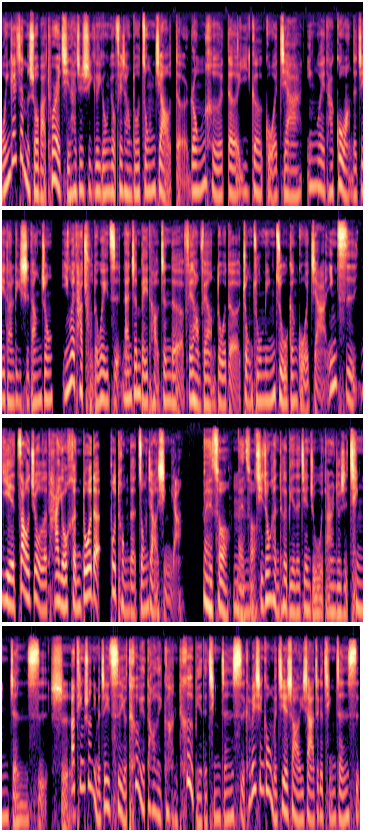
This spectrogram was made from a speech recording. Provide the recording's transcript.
我应该这么说吧，土耳其它就是一个拥有非常多宗教的融合的一个国家，因为它过往的这一段历史当中，因为它处的位置南征北讨，真的非常非常多的种族民族跟国家，因此也造就了它有很多的不同的宗教信仰。没错，没错，其中很特别的建筑物当然就是清真寺。是，那听说你们这一次有特别到了一个很特别的清真寺，可不可以先跟我们介绍一下这个清真寺？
